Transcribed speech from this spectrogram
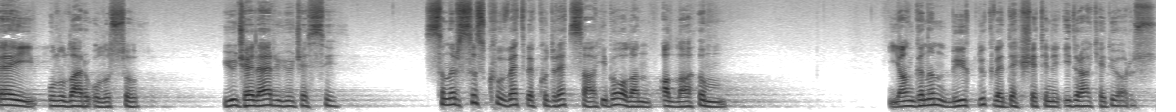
Ey ulular ulusu, yüceler yücesi, sınırsız kuvvet ve kudret sahibi olan Allah'ım, yangının büyüklük ve dehşetini idrak ediyoruz.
